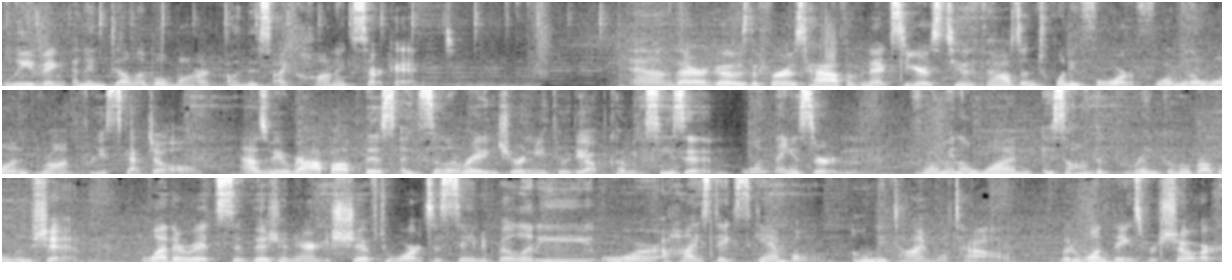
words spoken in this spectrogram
leaving an indelible mark on this iconic circuit. And there goes the first half of next year's 2024 Formula One Grand Prix schedule. As we wrap up this exhilarating journey through the upcoming season, one thing is certain Formula One is on the brink of a revolution. Whether it's a visionary shift towards sustainability or a high-stakes gamble, only time will tell. But one thing's for sure,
